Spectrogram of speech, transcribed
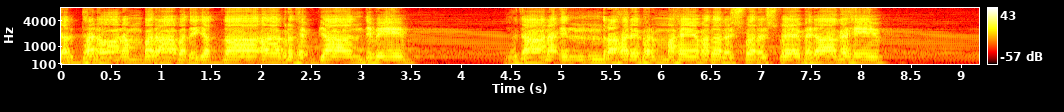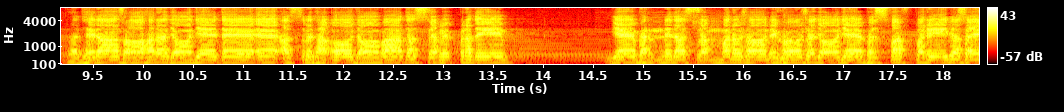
यद्धनोनम् परापति यद्वा पृथिव्याम् दिवे। यजान इन्द्रहरिभिर्महेमतरश्वरश्वेभिरागहि रथिरासोहरजो जेते अस्रथ ओजो वातस्य विप्रति ये भर्निदस्वम् मनुषो निघोषजो येभिस्वः परीजसे।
